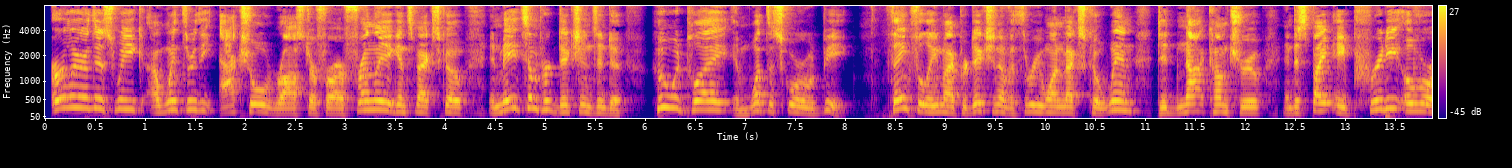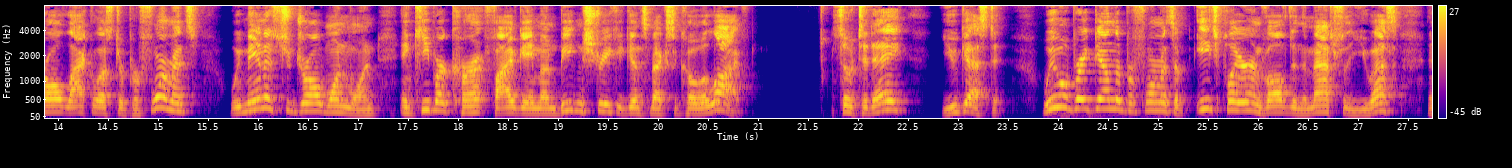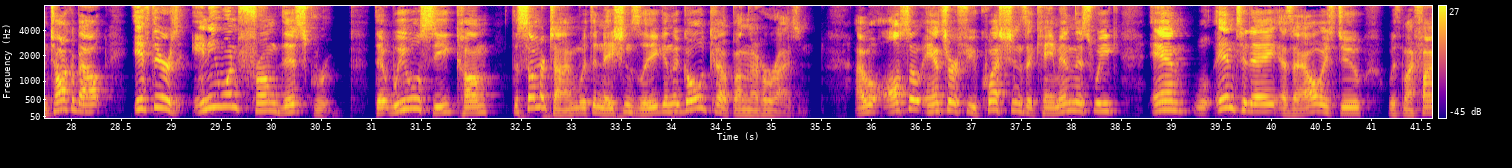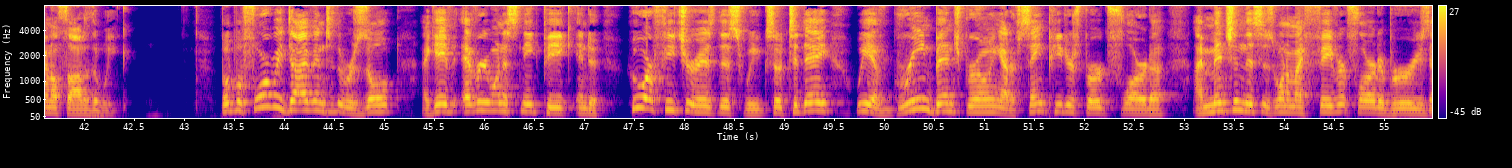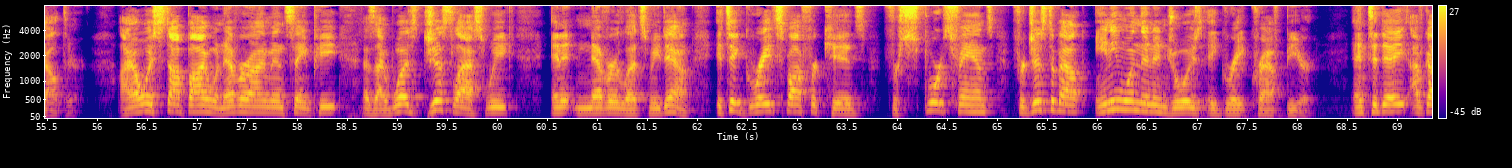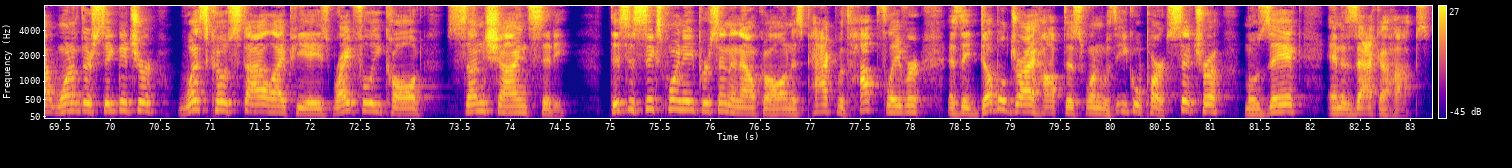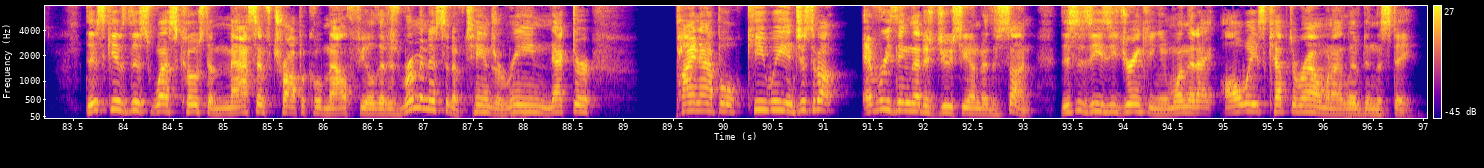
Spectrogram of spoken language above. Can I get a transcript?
Earlier this week, I went through the actual roster for our friendly against Mexico and made some predictions into who would play and what the score would be. Thankfully, my prediction of a 3 1 Mexico win did not come true, and despite a pretty overall lackluster performance, we managed to draw 1 1 and keep our current five game unbeaten streak against Mexico alive. So today, you guessed it, we will break down the performance of each player involved in the match for the US and talk about if there is anyone from this group that we will see come the summertime with the Nations League and the Gold Cup on the horizon. I will also answer a few questions that came in this week and will end today, as I always do, with my final thought of the week. But before we dive into the result, I gave everyone a sneak peek into who our feature is this week. So today we have Green Bench Brewing out of St. Petersburg, Florida. I mentioned this is one of my favorite Florida breweries out there. I always stop by whenever I'm in St. Pete, as I was just last week, and it never lets me down. It's a great spot for kids, for sports fans, for just about anyone that enjoys a great craft beer. And today I've got one of their signature West Coast style IPAs, rightfully called Sunshine City. This is 6.8% in alcohol and is packed with hop flavor as they double dry hop this one with equal parts Citra, Mosaic, and Azacca hops. This gives this West Coast a massive tropical mouthfeel that is reminiscent of tangerine, nectar, pineapple, kiwi, and just about everything that is juicy under the sun. This is easy drinking and one that I always kept around when I lived in the state.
